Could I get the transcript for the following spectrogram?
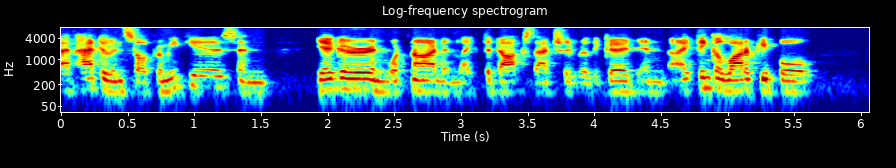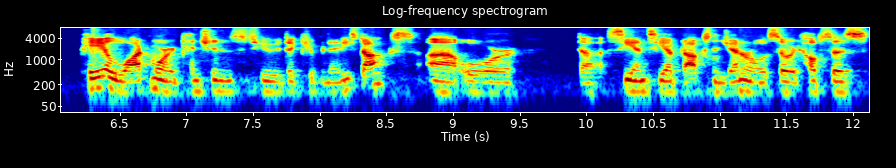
I've had to install Prometheus and Jaeger and whatnot, and like the docs is actually really good. And I think a lot of people pay a lot more attention to the Kubernetes docs uh, or the CNCF docs in general. So it helps us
